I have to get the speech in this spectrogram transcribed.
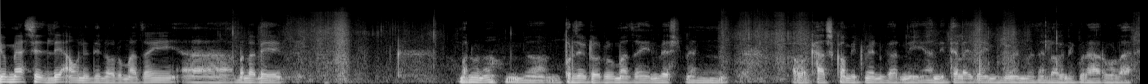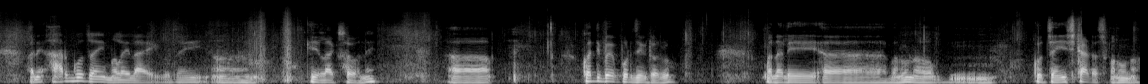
यो म्यासेजले आउने दिनहरूमा चाहिँ भन्नाले भनौँ न प्रोजेक्टहरूमा चाहिँ इन्भेस्टमेन्ट अब खास कमिटमेन्ट गर्ने अनि त्यसलाई चाहिँ इम्प्लिमेन्टमा चाहिँ लग्ने कुराहरू होला। अनि अर्को चाहिँ मलाई लागेको चाहिँ के लाग्छ भने कतिपय प्रोजेक्टहरू भन्नाले भनौँ न को चाहिँ स्टाटस भनौँ न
